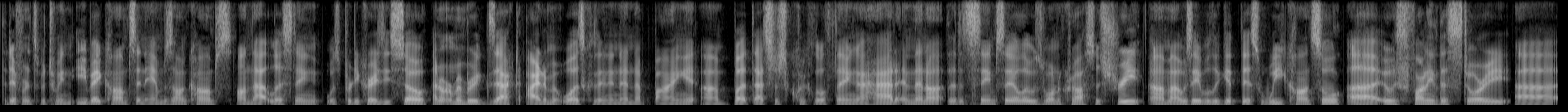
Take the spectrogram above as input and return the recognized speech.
The difference between eBay comps and Amazon comps on that listing was pretty crazy. So I don't remember exact item it was because I didn't end up buying it. Um, but that's just a quick little thing I had. And then uh, the same sale, it was one across the street. Um, I was able to get this Wii console. Uh, it was funny, the story. Uh,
